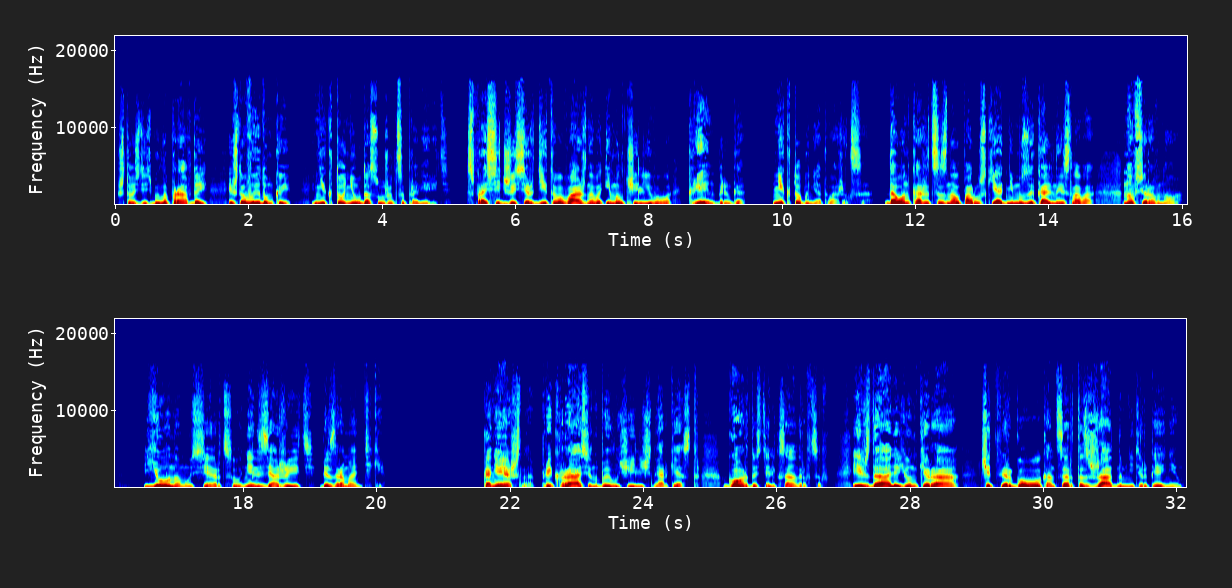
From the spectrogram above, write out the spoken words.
Что здесь было правдой и что выдумкой, никто не удосужился проверить. Спросить же сердитого, важного и молчаливого Крейнберга никто бы не отважился. Да он, кажется, знал по-русски одни музыкальные слова, но все равно юному сердцу нельзя жить без романтики. Конечно, прекрасен был училищный оркестр, гордость александровцев, и ждали юнкера четвергового концерта с жадным нетерпением.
